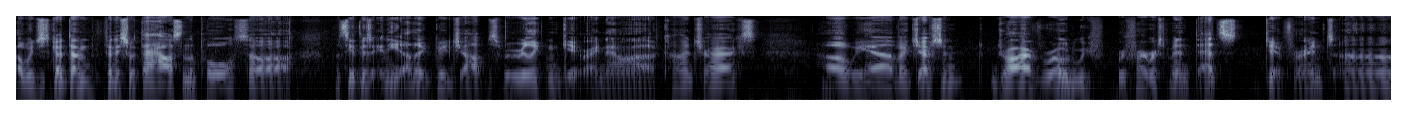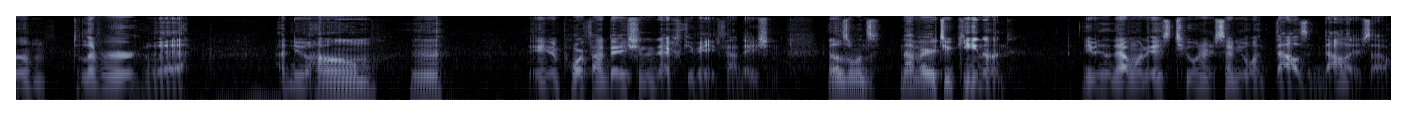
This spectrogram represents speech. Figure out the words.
Uh, we just got done finished with the house and the pool, so uh, let's see if there's any other good jobs we really can get right now. Uh, contracts, uh, we have a Jefferson Drive Road ref refurbishment, that's different. Um, deliver bleh. a new home, eh. and pour foundation and excavate foundation. Those ones, not very too keen on. Even though that one is $271,000 though.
